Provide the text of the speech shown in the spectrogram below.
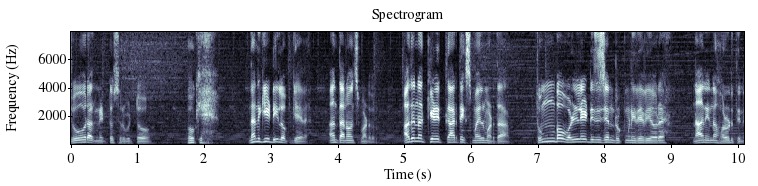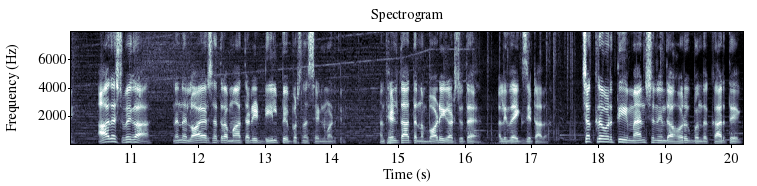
ಜೋರಾಗಿ ನೆಟ್ಟುಸಿರು ಬಿಟ್ಟು ಓಕೆ, ನನಗೆ ಈ ಡೀಲ್ ಒಪ್ಪಿಗೆ ಇದೆ ಅಂತ ಅನೌನ್ಸ್ ಮಾಡಿದ್ರು. ಅದನ್ನ ಕೇಳಿದ ಕಾರ್ತಿಕ್ ಸ್ಮೈಲ್ ಮಾಡ್ತಾ, ತುಂಬ ಒಳ್ಳೆ ಡಿಸಿಷನ್ ರುಕ್ಮಿಣಿ ದೇವಿ ಅವರೇ. ನಾನು ಇನ್ನ ಹೊರಡ್ತೀನಿ. ಆದಷ್ಟು ಬೇಗ ನನ್ನ ಲಾಯರ್ಸ್ ಹತ್ರ ಮಾತಾಡಿ ಡೀಲ್ ಪೇಪರ್ಸ್ನ ಸೆಂಡ್ ಮಾಡ್ತೀನಿ. ಅಂತ ಹೇಳ್ತಾ ತನ್ನ ಬಾಡಿ ಗಾರ್ಡ್ಸ್ ಜೊತೆ ಅಲ್ಲಿಂದ ಎಕ್ಸಿಟ್ ಆದ. ಚಕ್ರವರ್ತಿ ಮ್ಯಾನ್ಷನ್ ಇಂದ ಹೊರಗೆ ಬಂದ ಕಾರ್ತಿಕ್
